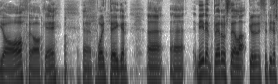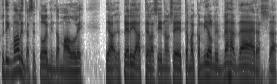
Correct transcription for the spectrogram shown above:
joo, okei, okay. point taken. Öö, niiden perusteella kyllä se pitäisi kuitenkin valita se toimintamalli ja periaatteella siinä on se, että vaikka mieluummin vähän väärässä,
